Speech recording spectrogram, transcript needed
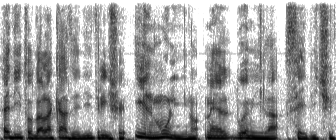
edito dalla casa editrice Il Mulino nel 2016.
